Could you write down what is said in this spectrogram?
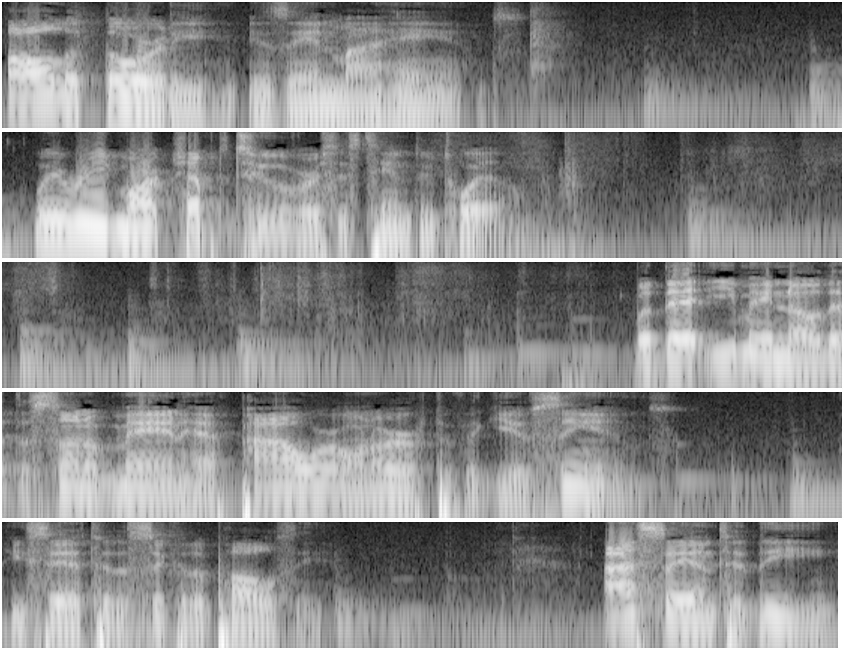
All Authority is in My Hands. We read Mark chapter 2, verses 10 through 12. But that ye may know that the Son of Man hath power on earth to forgive sins, he said to the sick of the palsy, I say unto thee,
